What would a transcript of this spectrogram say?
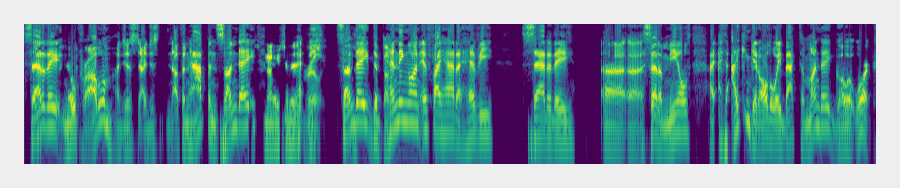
Saturday, no problem. I just I just nothing happens. Sunday, No, shit. really? Sunday, depending on if I had a heavy Saturday uh, uh, set of meals, I, I, I can get all the way back to Monday, go at work.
